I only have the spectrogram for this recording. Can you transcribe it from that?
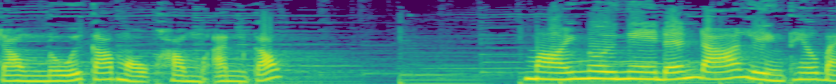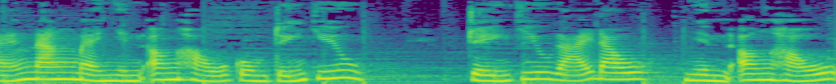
trong núi có một hồng anh cốc. Mọi người nghe đến đó liền theo bản năng mà nhìn ân hậu cùng triển chiêu. Triển chiêu gãi đâu, nhìn ân hậu.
